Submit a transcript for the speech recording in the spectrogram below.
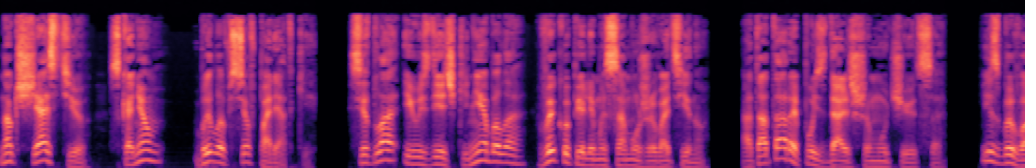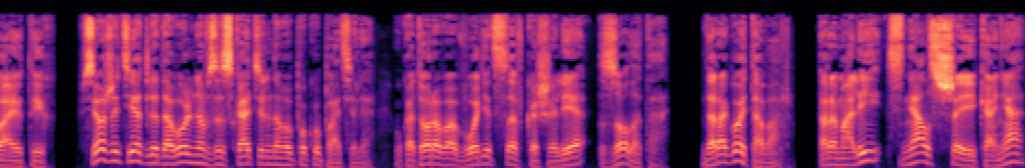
Но, к счастью, с конем было все в порядке. Седла и уздечки не было, выкупили мы саму животину. А татары пусть дальше мучаются. Избывают их. Все же те для довольно взыскательного покупателя, у которого водится в кошеле золото. Дорогой товар. Рамали снял с шеи коня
